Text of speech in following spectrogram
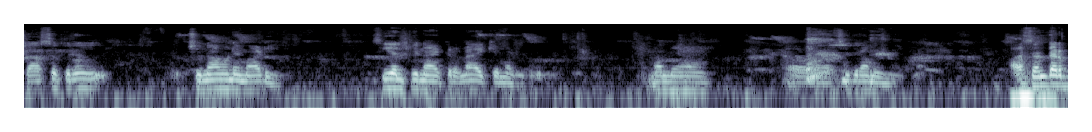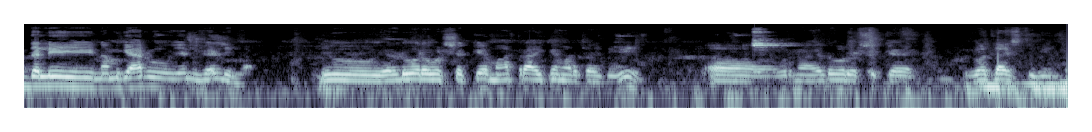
ಶಾಸಕರು ಚುನಾವಣೆ ಮಾಡಿ ಸಿ ಎಲ್ ಪಿ ನಾಯಕರನ್ನ ಆಯ್ಕೆ ಮಾಡಿದರು. ಮೊನ್ನೆ ಸಿದ್ದರಾಮಯ್ಯ. ಆ ಸಂದರ್ಭದಲ್ಲಿ ನಮ್ಗೆ ಯಾರು ಏನು ಹೇಳಲಿಲ್ಲ ನೀವು ಎರಡೂವರೆ ವರ್ಷಕ್ಕೆ ಮಾತ್ರ ಆಯ್ಕೆ ಮಾಡ್ತಾ ಇದ್ದೀವಿ. ಅವ್ರನ್ನ ಎರಡೂವರೆ ವರ್ಷಕ್ಕೆ ಬದಲಾಯಿಸ್ತೀವಿ ಅಂತ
